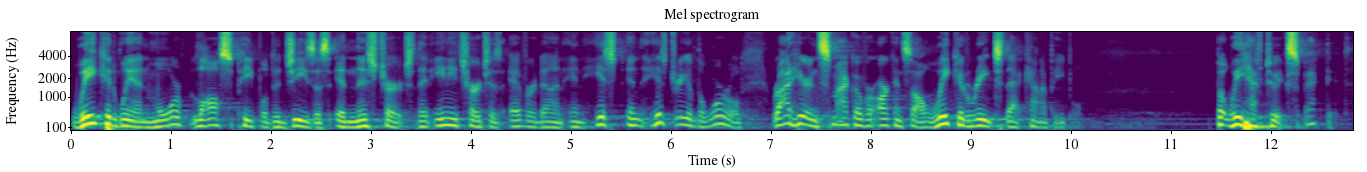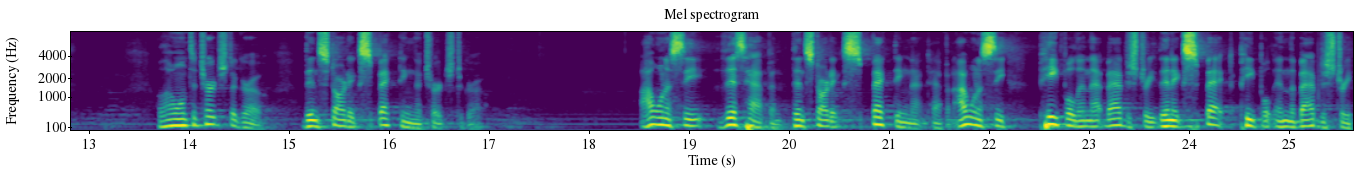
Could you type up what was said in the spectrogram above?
We could win more lost people to Jesus in this church than any church has ever done in, his, in the history of the world. Right here in Smackover, Arkansas, we could reach that kind of people. But we have to expect it. Well, I want the church to grow. Then start expecting the church to grow. I want to see this happen. Then start expecting that to happen. I want to see people in that baptistry. Then expect people in the baptistry.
